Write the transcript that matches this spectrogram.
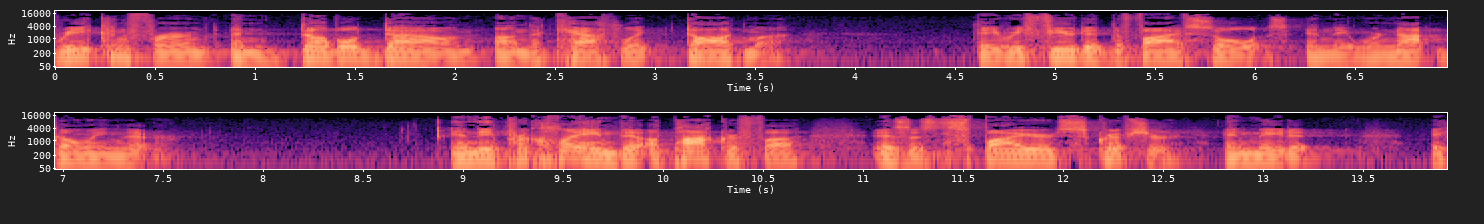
reconfirmed and doubled down on the Catholic dogma. They refuted the five solas, and they were not going there. And they proclaimed the Apocrypha as inspired scripture and made it a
